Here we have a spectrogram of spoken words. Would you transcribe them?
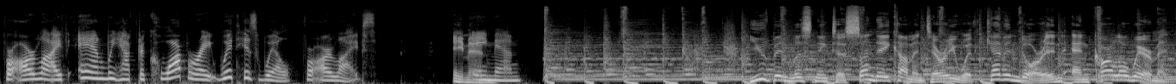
for our life, and we have to cooperate with His will for our lives. Amen. Amen. You've been listening to Sunday Commentary with Kevin Doran and Carla Wehrman,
